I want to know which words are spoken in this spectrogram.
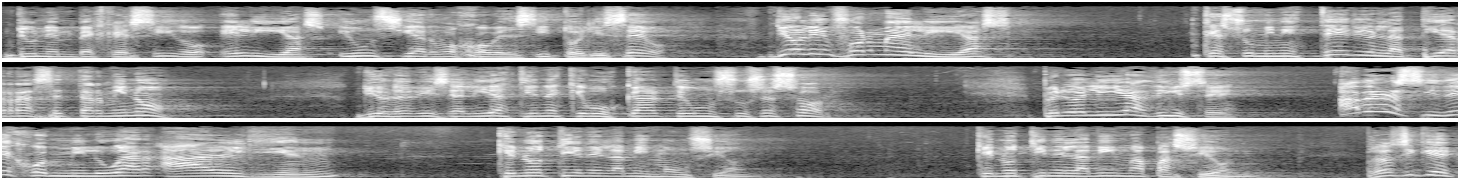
de un envejecido Elías y un siervo jovencito Eliseo. Dios le informa a Elías que su ministerio en la tierra se terminó. Dios le dice a Elías, tienes que buscarte un sucesor. Pero Elías dice, a ver si dejo en mi lugar a alguien que no tiene la misma unción, que no tiene la misma pasión. Así que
